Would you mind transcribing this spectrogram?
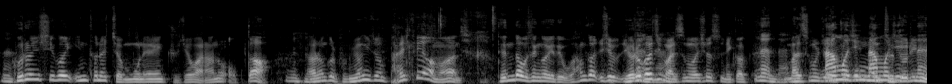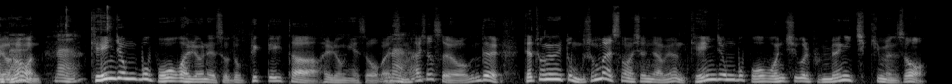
네. 그런 식의 인터넷 전문의 규제 완화는 없다라는 걸 분명히 좀 밝혀야만 된다고 생각이 되고 한 가지 여러 가지 네네. 말씀하셨으니까 네네. 말씀을 제가 나머지, 조금만 나머지, 드리면은 개인정보 보호 관련해서도 빅데이터 활용해서 말씀하셨어요. 근데 대통령이 또 무슨 말씀하셨냐면 개인정보 보호 원칙을 분명히 지키면서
